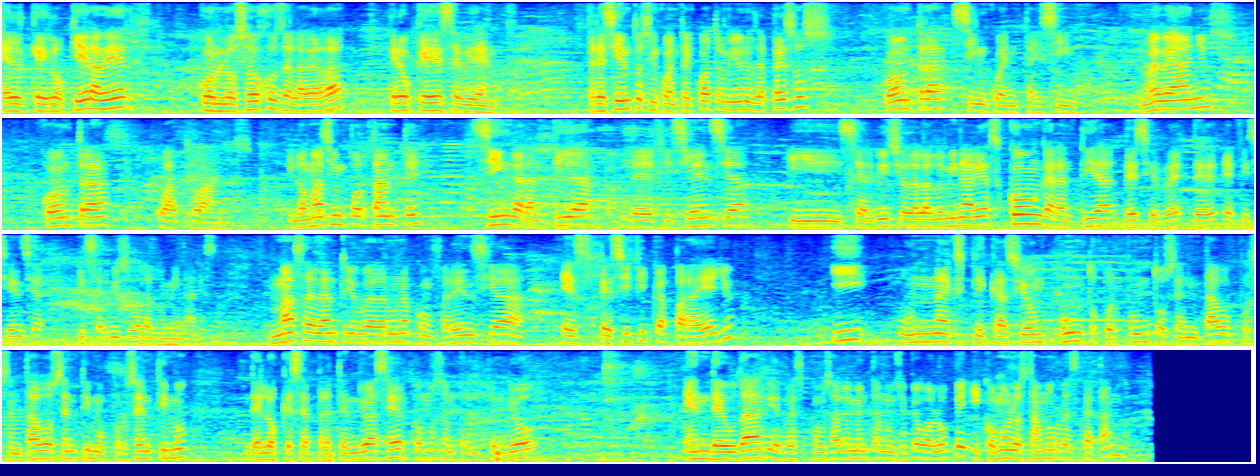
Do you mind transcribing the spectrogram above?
El que lo quiera ver con los ojos de la verdad, creo que es evidente. 354 millones de pesos contra 55. 9 años contra 4 años. Y lo más importante, sin garantía de eficiencia y servicio de las luminarias, con garantía de, de, eficiencia y servicio de las luminarias. Más adelante yo voy a dar una conferencia específica para ello y una explicación punto por punto, centavo por centavo, céntimo por céntimo de lo que se pretendió hacer, cómo se pretendió endeudar irresponsablemente al municipio de Guadalupe y cómo lo estamos rescatando.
